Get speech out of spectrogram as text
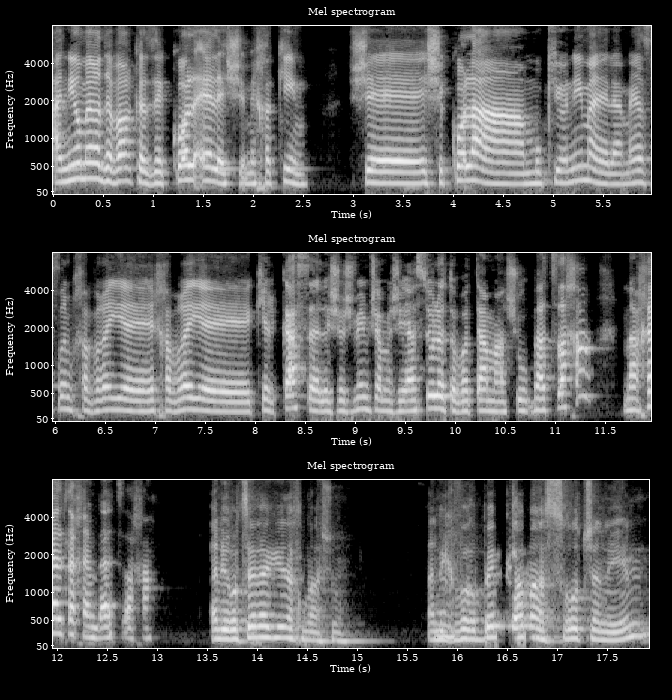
אני אומרת דבר כזה, כל אלה שמחכים, ש, שכל המוקיונים האלה, ה-120 חברי, חברי אה, קרקס האלה שיושבים שם, שיעשו לטובתם משהו, בהצלחה, מאחלת לכם בהצלחה. אני רוצה להגיד לך משהו. אני. כבר בין כמה עשרות שנים,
